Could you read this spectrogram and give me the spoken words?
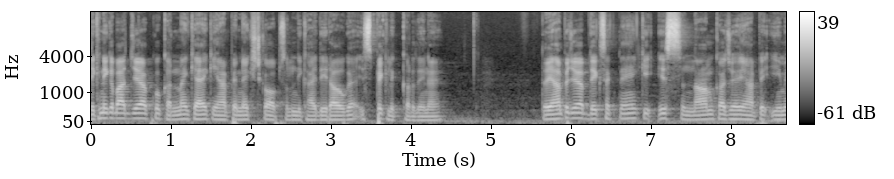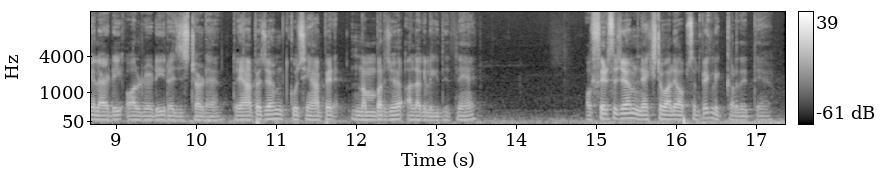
लिखने के बाद जो है आपको करना क्या है कि यहाँ पे नेक्स्ट का ऑप्शन दिखाई दे रहा होगा, इस पर क्लिक कर देना है। तो यहाँ पे जो है आप देख सकते हैं कि इस नाम का जो है यहाँ पे ईमेल आईडी ऑलरेडी रजिस्टर्ड है। तो यहाँ पे जो हम कुछ यहाँ पे नंबर जो है अलग लिख देते हैं और फिर से जो हम नेक्स्ट वाले ऑप्शन पे क्लिक कर देते हैं।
